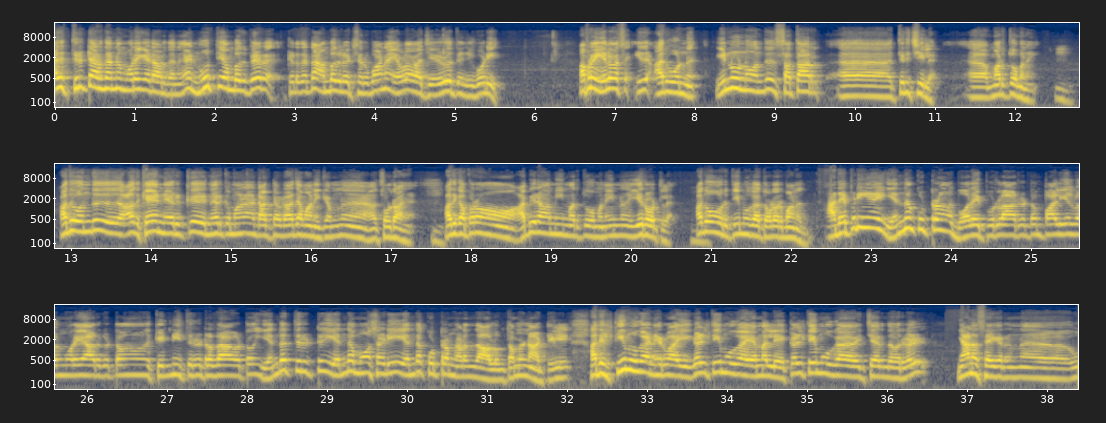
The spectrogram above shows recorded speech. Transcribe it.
அது திருட்டாக இருந்தானே முறைகேடாக இருந்தானுங்க. நூற்றி ஐம்பது பேர் கிட்டத்தட்ட ஐம்பது லட்சம் ரூபான்னா எவ்வளோ ஆச்சு? எழுபத்தஞ்சு கோடி. அப்புறம் இலவச இது அது ஒன்று இன்னொன்று வந்து சத்தார் திருச்சியில் மருத்துவமனை. அது வந்து அது கே நேருக்கு நெருக்கமான டாக்டர் ராஜமாணிக்கம்னு சொல்கிறாங்க. அதுக்கப்புறம் அபிராமி மருத்துவமனைன்னு ஈரோட்டில் அதுவும் ஒரு திமுக தொடர்பானது. அது எப்படிங்க? என்ன குற்றம்? போதைப் பொருளாக இருக்கட்டும் பாலியல் வன்முறையாக இருக்கட்டும் கிட்னி திருடுறதாகட்டும் எந்த திருட்டு எந்த மோசடி எந்த குற்றம் நடந்தாலும் தமிழ்நாட்டில் அதில் திமுக நிர்வாகிகள் திமுக எம்எல்ஏக்கள் திமுகவை சேர்ந்தவர்கள் ஞானசேகரன்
